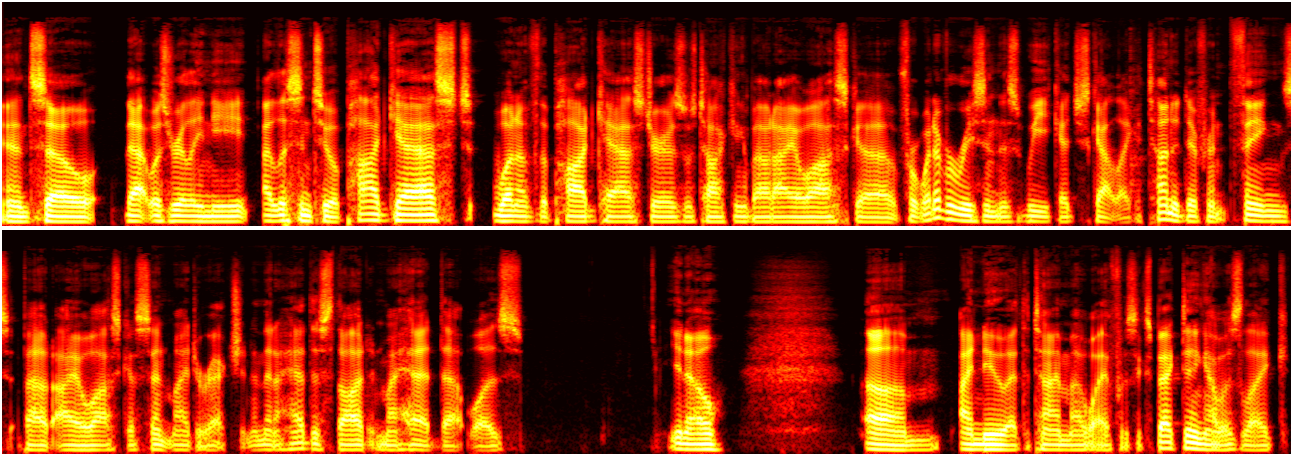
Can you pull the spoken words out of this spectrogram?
And so that was really neat. I listened to a podcast. One of the podcasters was talking about ayahuasca. For whatever reason, this week I just got like a ton of different things about ayahuasca sent my direction, and then I had this thought in my head that was, you know, um, I knew at the time my wife was expecting, I was like,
